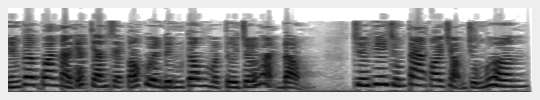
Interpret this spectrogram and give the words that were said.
những cơ quan này chắc chắn sẽ có quyền đình công và từ chối hoạt động, trừ khi chúng ta coi trọng chúng hơn.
